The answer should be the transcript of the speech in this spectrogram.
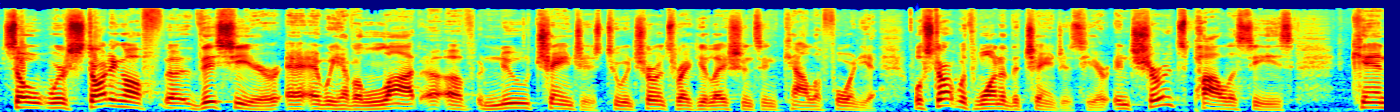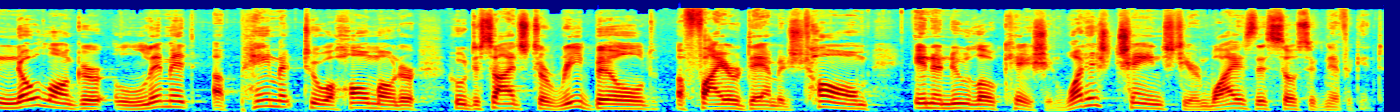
So we're starting off uh, this year, and we have a lot of new changes to insurance regulations in California. We'll start with one of the changes here. Insurance policies can no longer limit a payment to a homeowner who decides to rebuild a fire damaged home in a new location. What has changed here and why is this so significant?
